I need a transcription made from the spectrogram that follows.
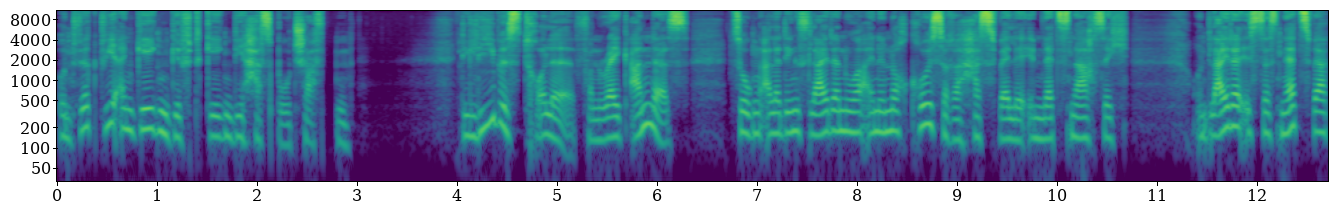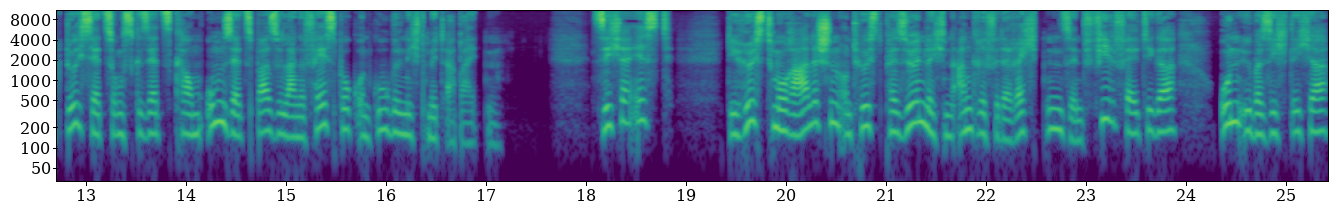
und wirkt wie ein Gegengift gegen die Hassbotschaften. Die Liebestrolle von Rake Anders zogen allerdings leider nur eine noch größere Hasswelle im Netz nach sich. Und leider ist das Netzwerkdurchsetzungsgesetz kaum umsetzbar, solange Facebook und Google nicht mitarbeiten. Sicher ist, die höchst moralischen und höchst persönlichen Angriffe der Rechten sind vielfältiger, unübersichtlicher,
